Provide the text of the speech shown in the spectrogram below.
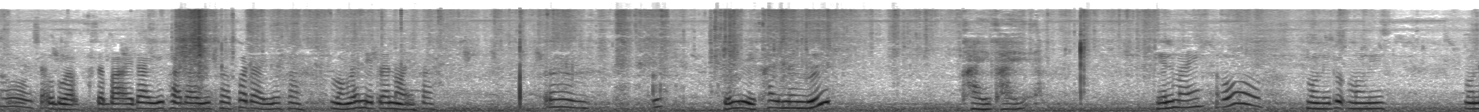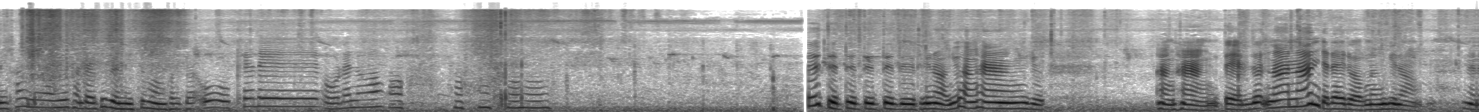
โอ้สะดวกสบายได้ยู่ค่ะได้ยู่ค่ะพ่อได้ยู่ค่ะมองแล้วนิดละหน่อยค่ะ เออเห็นอีกไข่หนึ่งหรือไข่ไข่เห็นไหมโอ้มองนี้ลูกมองนี้มองนี้ไข่แมวอยู่ค่ะได้ที่เดี๋ยวนี้ชั่วโมงเขาจะโอ้แค่เด้โอ้แล้วเนาะตื่นตื่นตื่นตื่นตื่นพี่น้องอยู่ห่างๆอยู่ห่างๆแต่นานๆจะได้ดอกหนึ่งพี่น้องนั่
